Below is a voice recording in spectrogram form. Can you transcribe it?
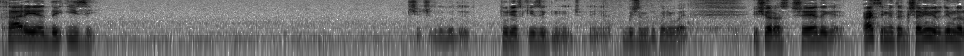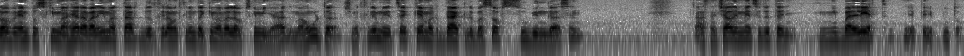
хария де изи. Вообще, что-то какой-то турецкий язык. Ну, что-то не, обычно мне такого не бывает. Еще раз. Шеэдеге. אסימית הגשמים יורדים לרוב ואין פוסקים מהר, אבל אם הטרט בתחילה מתחילים דקים אבל לא פוסקים מיד, מהולתא שמתחילים לייצא קמח דק לבסוף סובין גסן, а сначала имеется в виду это не балет, я перепутал.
